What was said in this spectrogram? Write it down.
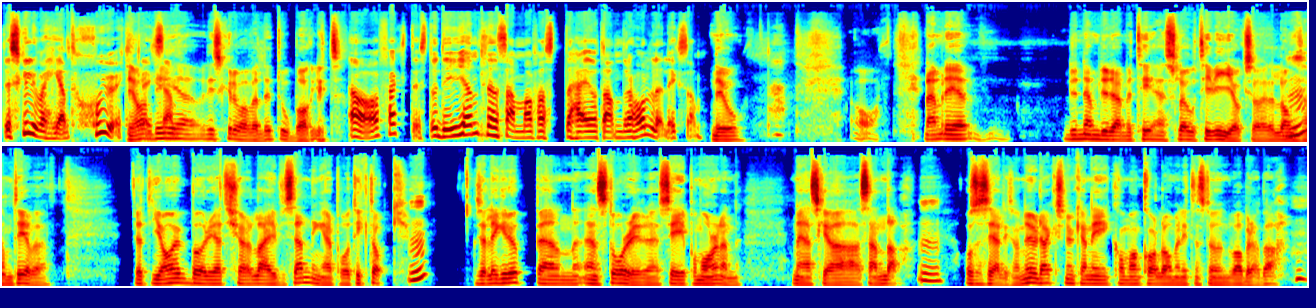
Det skulle ju vara helt sjukt. Ja, liksom. det, det skulle vara väldigt obagligt. ja, faktiskt. Och det är egentligen samma fast det här är åt andra hållet liksom. Jo. Ja. Nej, men det, du nämnde ju det där med slow tv också, eller långsam Mm. tv. För att jag har börjat köra livesändningar på TikTok. Mm. Så jag lägger upp en, en story, där jag ser på morgonen, när jag ska sända. Mm. Och så säger jag liksom, nu är det dags, nu kan ni komma och kolla om en liten stund, var beredda. Mm.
